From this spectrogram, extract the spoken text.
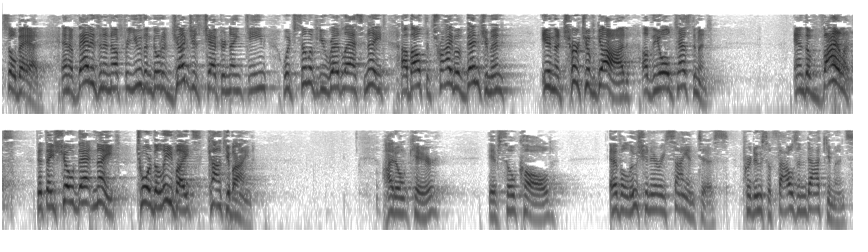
so bad. And if that isn't enough for you, then go to Judges chapter 19, which some of you read last night about the tribe of Benjamin in the church of God of the Old Testament. And the violence that they showed that night toward the Levites' concubine. I don't care if so-called evolutionary scientists produce a thousand documents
